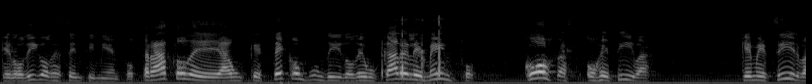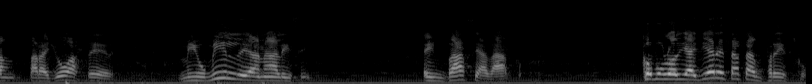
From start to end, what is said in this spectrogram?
que lo digo de sentimiento, trato de, aunque esté confundido, de buscar elementos, cosas objetivas que me sirvan para yo hacer mi humilde análisis en base a datos. Como lo de ayer está tan fresco,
